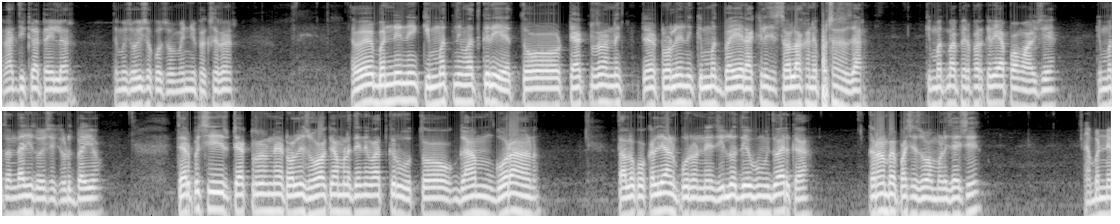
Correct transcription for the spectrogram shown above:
રાધિકા ટ્રેલર તમે જોઈ શકો છો મેન્યુફેક્ચરર. હવે બંનેની કિંમતની વાત કરીએ તો ટ્રેક્ટર અને ટ્રોલીની કિંમત ભાઈએ રાખેલી છે છ લાખ અને પચાસ હજાર. કિંમતમાં ફેરફાર કરી આપવામાં આવી છે. કિંમત અંદાજિત હોય છે ખેડૂત ભાઈઓ. ત્યાર પછી ટ્રેક્ટર અને ટ્રોલી જોવા ક્યાં મળે તેની વાત કરું તો ગામ ગોરાણ, તાલુકો કલ્યાણપુર અને જિલ્લો દેવભૂમિ દ્વારકા કરણભાઈ પાસે જોવા મળી જાય છે. આ બંને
